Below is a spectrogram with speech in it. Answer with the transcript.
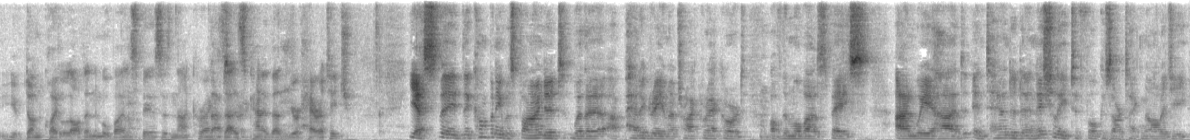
you've done quite a lot in the mobile space, isn't that correct? That's that is kind of that your heritage? Yes, the, the company was founded with a, a pedigree and a track record of the mobile space, and we had intended initially to focus our technology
